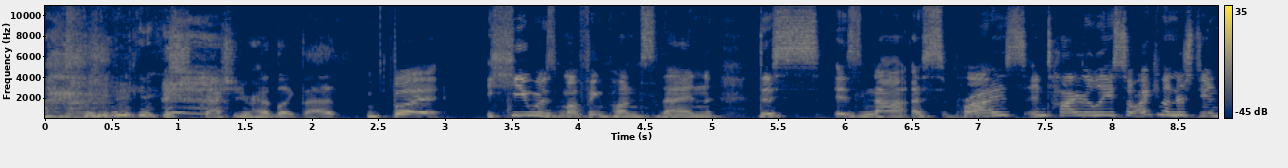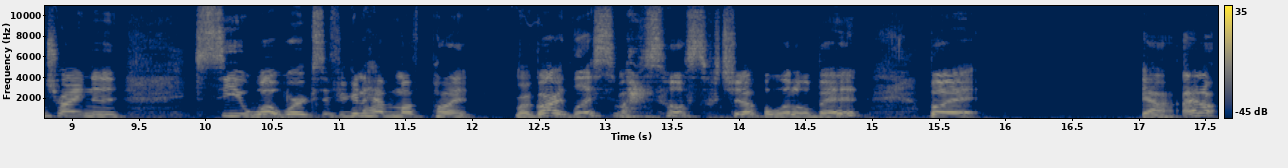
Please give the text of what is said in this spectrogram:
Scratching your head like that. but he was muffing punts then. This is not a surprise entirely, so I can understand trying to see what works. If you're gonna have a muff punt, regardless, might as well switch it up a little bit. But yeah, I don't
